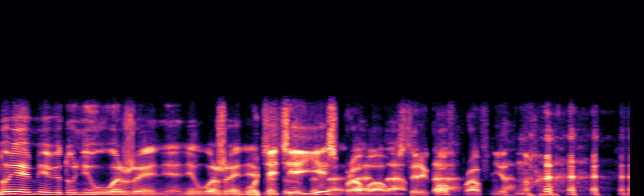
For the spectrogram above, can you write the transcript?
Ну, я имею в виду неуважение. неуважение. У детей это, есть да, права, да, у стариков да, прав нет. Да. Ну.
